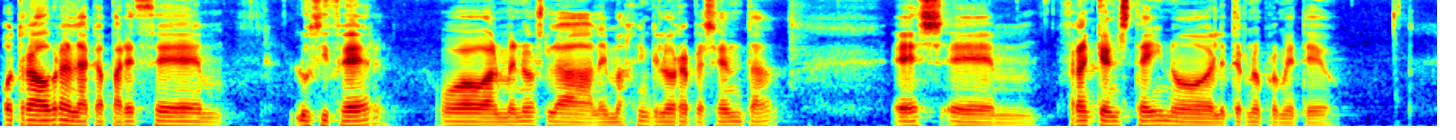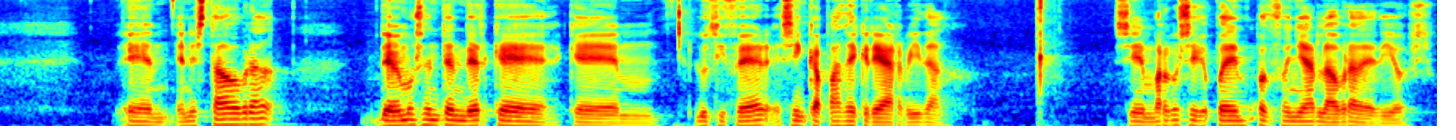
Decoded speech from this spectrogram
Otra obra en la que aparece Lucifer o al menos la, imagen que lo representa, es em, Frankenstein o el Eterno Prometeo. Em, en esta obra debemos entender que, em, Lucifer es incapaz de crear vida. Sin embargo, sí que puede emponzoñar la obra de Dios.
